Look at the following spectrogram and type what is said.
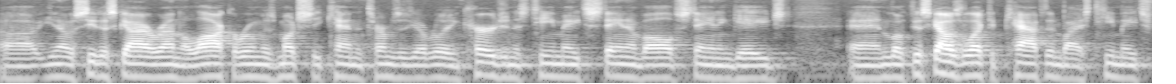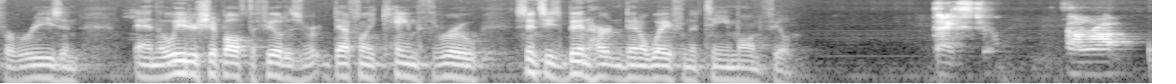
Uh, you know, see this guy around the locker room as much as he can in terms of you know, really encouraging his teammates, staying involved, staying engaged. And look, this guy was elected captain by his teammates for a reason and the leadership off the field has definitely came through since he's been hurt and been away from the team on the field. Thanks, Joe. Tom Rock.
